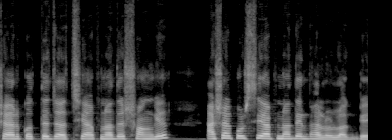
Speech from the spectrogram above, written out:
শেয়ার করতে যাচ্ছি আপনাদের সঙ্গে। আশা করছি আপনাদের ভালো লাগবে।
